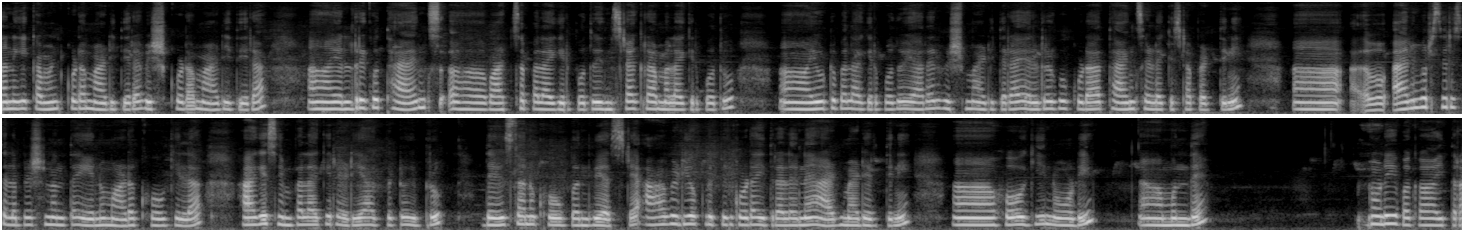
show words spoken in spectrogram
ನನಗೆ ಕಮೆಂಟ್ ಕೂಡ ಮಾಡಿದ್ದೀರಾ ವಿಶ್ ಕೂಡ ಮಾಡಿದ್ದೀರಾ. ಎಲ್ರಿಗೂ ಥ್ಯಾಂಕ್ಸ್. ವಾಟ್ಸಪ್ಪಲ್ಲಿ ಆಗಿರ್ಬೋದು ಇನ್ಸ್ಟಾಗ್ರಾಮಲ್ಲಿ ಆಗಿರ್ಬೋದು ಯೂಟ್ಯೂಬಲ್ಲಿ ಆಗಿರ್ಬೋದು ಯಾರ್ಯಾರು ವಿಶ್ ಮಾಡಿದ್ದೀರಾ, ಎಲ್ರಿಗೂ ಕೂಡ ಥ್ಯಾಂಕ್ಸ್ ಹೇಳೋಕ್ಕೆ ಇಷ್ಟಪಡ್ತೀನಿ. ಆ್ಯನಿವರ್ಸರಿ ಸೆಲೆಬ್ರೇಷನ್ ಅಂತ ಏನೂ ಮಾಡೋಕ್ಕೆ ಹೋಗಿಲ್ಲ. ಹಾಗೆ ಸಿಂಪಲಾಗಿ ರೆಡಿ ಆಗಿಬಿಟ್ಟು ಇಬ್ಬರು ದೇವಸ್ಥಾನಕ್ಕೆ ಹೋಗಿ ಬಂದ್ವಿ ಅಷ್ಟೇ. ಆ ವಿಡಿಯೋ ಕ್ಲಿಪ್ಪಿಂಗ್ ಕೂಡ ಇದರಲ್ಲೇ ಆ್ಯಡ್ ಮಾಡಿರ್ತೀನಿ. ಹೋಗಿ ನೋಡಿ ಮುಂದೆ ನೋಡಿ ಇವಾಗ ಈ ಥರ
